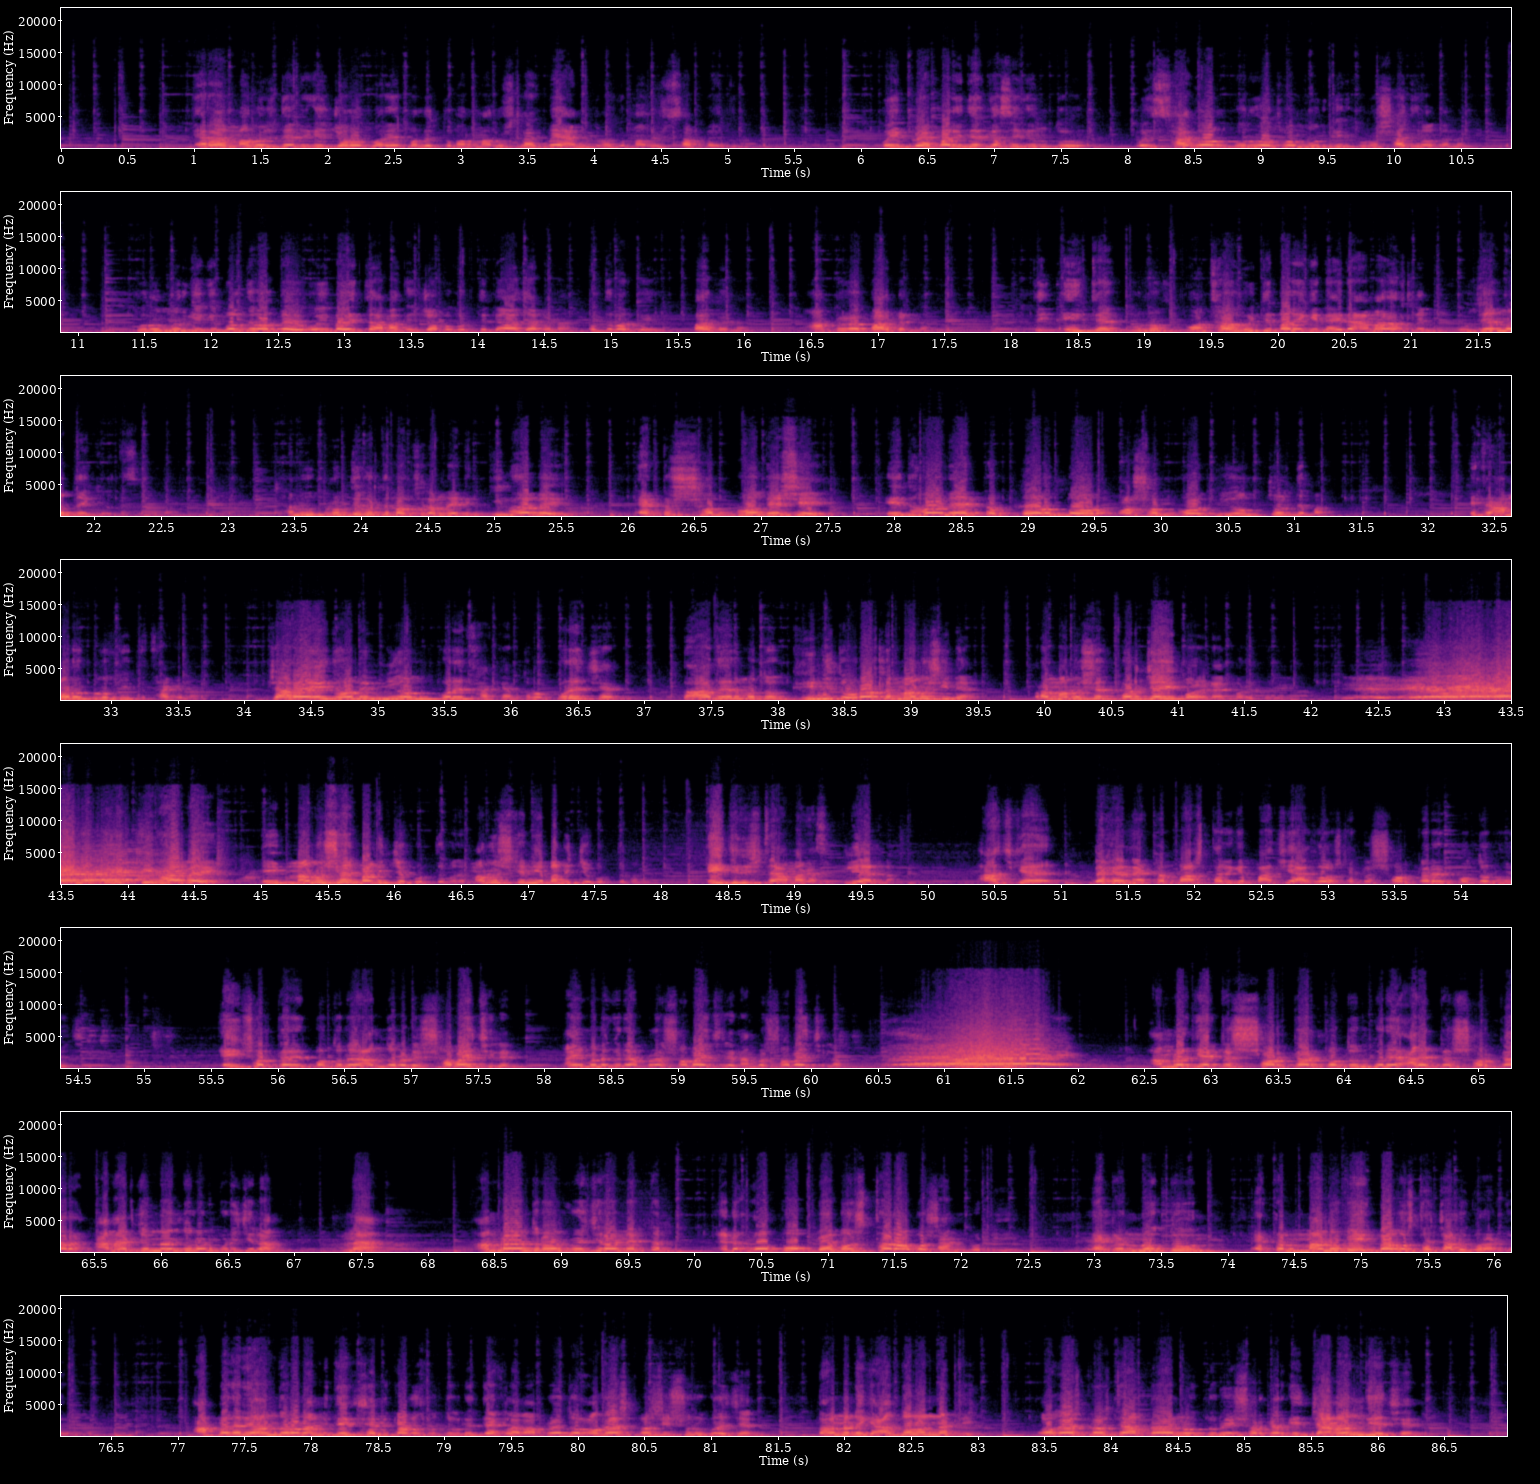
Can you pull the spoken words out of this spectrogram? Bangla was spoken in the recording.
এরা মানুষদেরকে জড়ো করে, বলে তোমার মানুষ লাগবে, আমি তোমাকে মানুষ সাপ্লাই দিব। ওই ব্যাপারীদের কাছে কিন্তু ওই ছাগল, গরু অথবা মুরগির কোনো স্বাধীনতা নাই। কোনো মুরগি কি বলতে পারবে, ওই বাড়িতে আমাকে জব করতে নেওয়া যাবে না? বলতে পারবে? পারবে না। আপনারা পারবেন না। এইটা কোনো কথা হইতে পারে কি না? এটা আমার আসলে বুঝের মধ্যে। আমি উপলব্ধি করতে পারছিলাম না এটা কীভাবে একটা সভ্য দেশে এই ধরনের একটা বর্বর, অসভ্য নিয়ম চলতে পারে? এটা আমার উপলব্ধিতে থাকে না। যারা এই ধরনের নিয়ম করে থাকেন অথবা করেছেন, তাদের মতো ঘৃণিত, ওরা আসলে মানুষই না। ওরা মানুষের পর্যায়ে পড়ে না, আমি মনে করি। এই লোকগুলি কীভাবে এই মানুষের বাণিজ্য করতে পারে, মানুষকে নিয়ে বাণিজ্য করতে পারে, এই জিনিসটা আমার কাছে ক্লিয়ার না। আজকে দেখেন, একটা পাঁচ তারিখে পাঁচই আগস্ট একটা সরকারের পতন হয়েছে। এই সরকারের পতনের আন্দোলনে সবাই ছিলেন। আমি মনে করি আপনারা সবাই ছিলেন, আমরা সবাই ছিলাম। আমরা কি একটা সরকার পতন করে আরেকটা সরকার আনার জন্য আন্দোলন করেছিলাম? না। আমরা আন্দোলন করেছিলাম একটা একটা অপব্যবস্থার অবসান ঘটিয়ে, একটা নতুন, একটা মানবিক ব্যবস্থা চালু করার জন্য। আপনাদের এই আন্দোলন আমি দেখছি, আমি কাগজপত্রগুলি দেখলাম। আপনারা তো অগাস্ট মাসে শুরু করেছেন। তার মানে কি আন্দোলন না ঠিক? অগাস্ট মাসে আপনারা নতুন এই সরকারকে জানান দিয়েছেন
